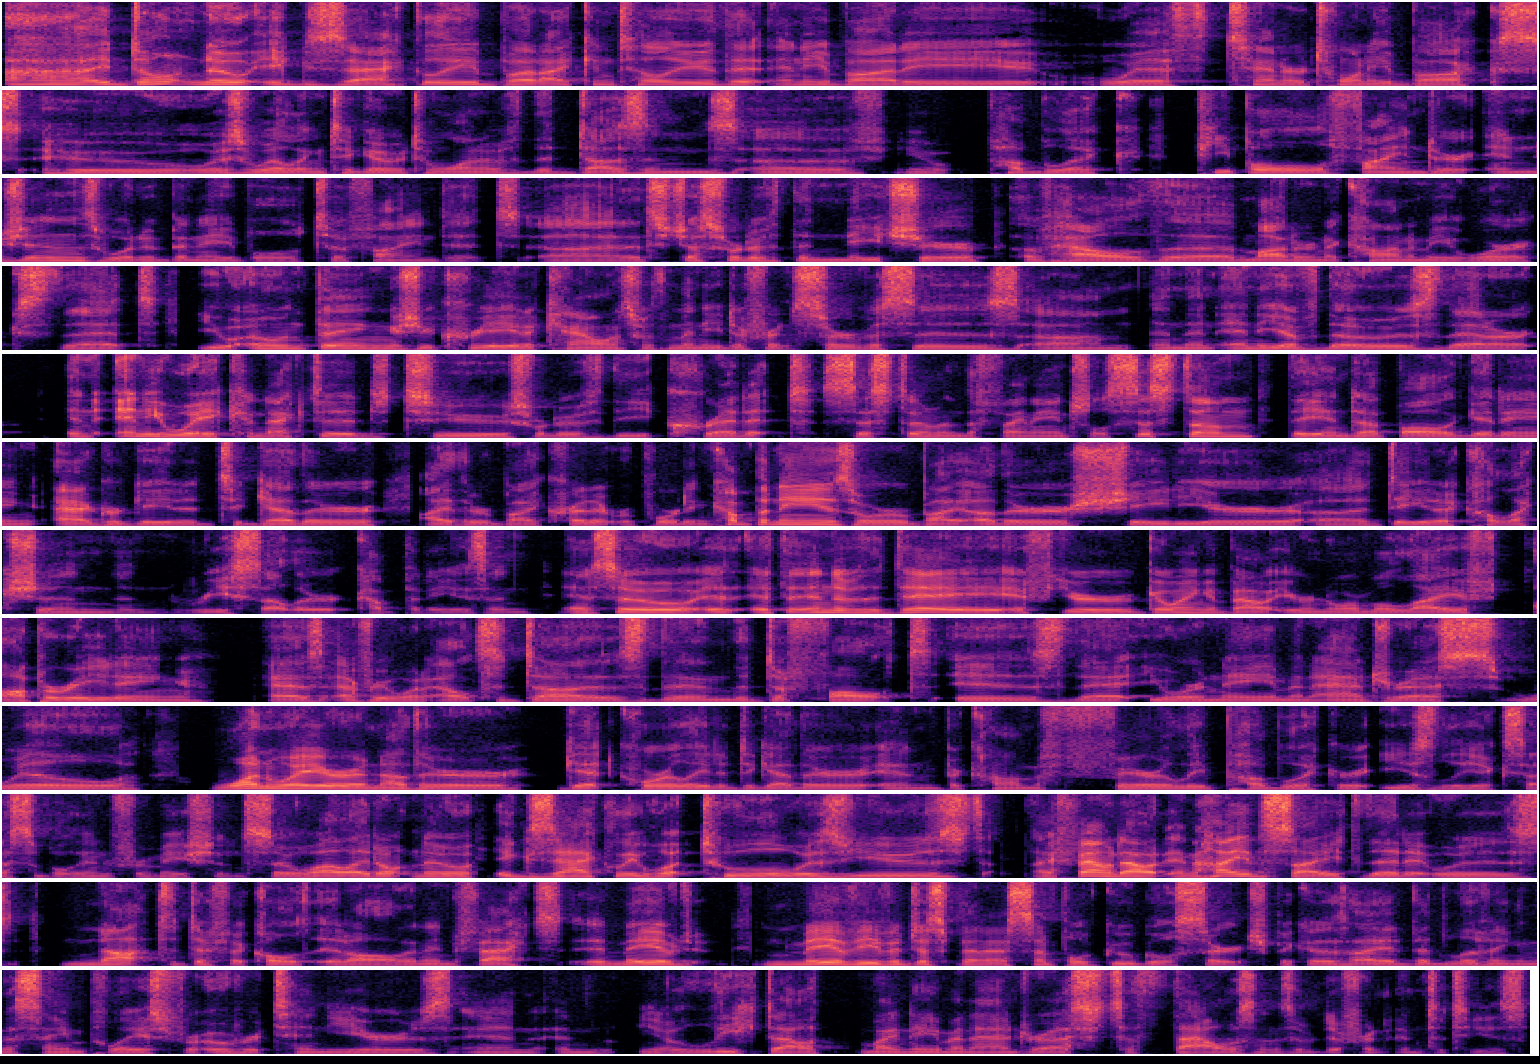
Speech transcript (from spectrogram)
I don't know exactly, but I can tell you that anybody with 10 or 20 bucks who was willing to go to one of the dozens of, you know, public people finder engines would have been able to find it. Uh, it's just sort of the nature of how the modern economy works that you own things, you create accounts with many different services, um, and then any of those that are in any way connected to sort of the credit system and the financial system. They end up all getting aggregated together either by credit reporting companies or by other shadier uh, data collection and reseller companies. And, and so at, at the end of the day, if you're going about your normal life operating as everyone else does, then the default is that your name and address will one way or another get correlated together and become fairly public or easily accessible information. So while I don't know exactly what tool was used, I found out in hindsight that it was not difficult at all. And in fact, it may have may have even just been a simple Google search because I had been living in the same place for over 10 years and and you know leaked out my name and address to thousands of different entities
